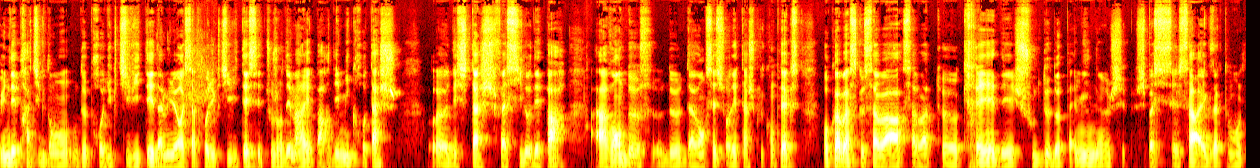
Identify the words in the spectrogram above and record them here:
une des pratiques dans, de productivité, d'améliorer sa productivité, c'est toujours démarrer par des micro-tâches, des tâches faciles au départ, avant d'avancer de, d'avancer sur les tâches plus complexes. Pourquoi? Parce que ça va, ça va te créer des shoots de dopamine. Je ne sais, sais, pas si c'est ça exactement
